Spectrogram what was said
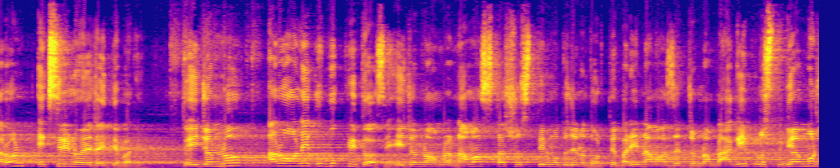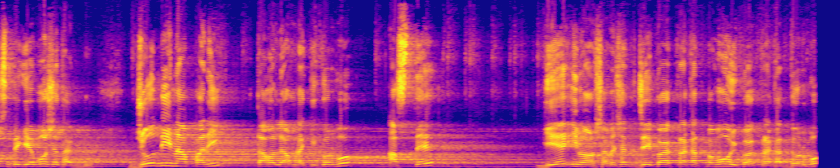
কারণ অ্যাক্সিডেন্ট হয়ে যাইতে পারে। তো এই জন্য আরও অনেক উপকৃত আছে। এই জন্য আমরা নামাজটা স্বস্তির মতো যেন ধরতে পারি নামাজের জন্য আমরা আগেই প্রস্তুতি হয়ে মসজিদে গিয়ে বসে থাকব। যদি না পারি তাহলে আমরা কি করব? আস্তে গিয়ে ইমাম সাহেবের সাথে যে কয়েক রাখাত পাবো ওই কয়েক রাকাত ধরবো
